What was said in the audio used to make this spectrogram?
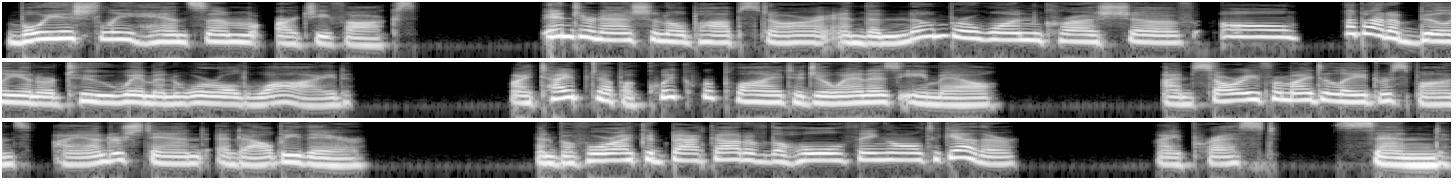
boyishly handsome Archie Fox, international pop star and the number one crush of, oh, about a billion or two women worldwide. I typed up a quick reply to Joanna's email. I'm sorry for my delayed response. I understand, and I'll be there. And before I could back out of the whole thing altogether, I pressed send.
